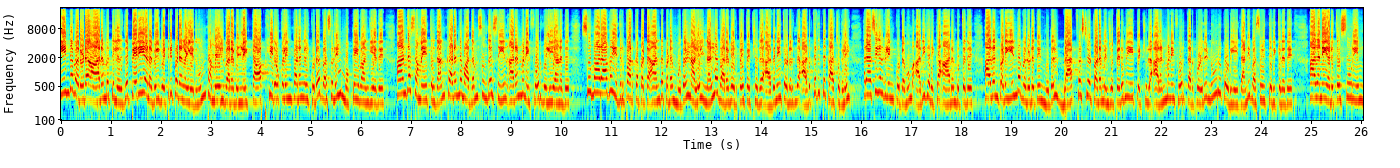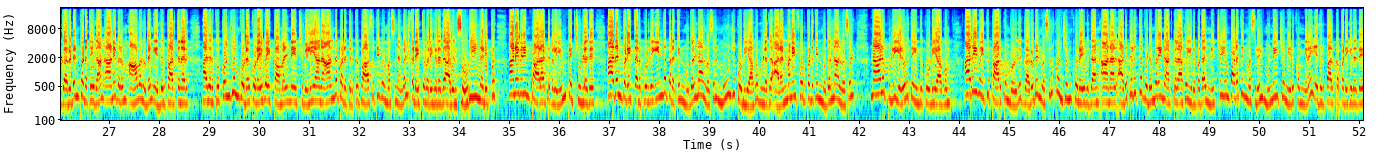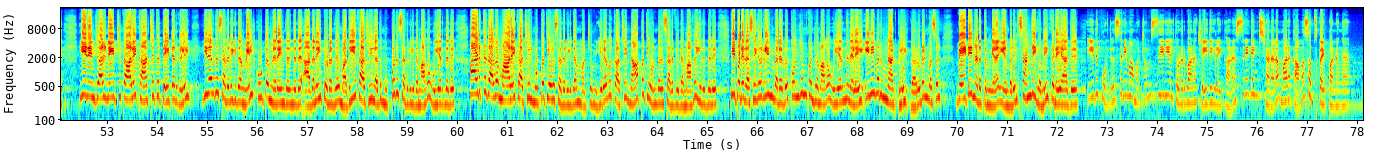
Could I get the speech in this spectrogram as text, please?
இந்த வருட ஆரம்பத்திலிருந்து பெரிய அளவில் வெற்றி படங்கள் எதுவும் தமிழில் வரவில்லை. டாப் ஹீரோக்களின் படங்கள் கூட வசூலில் மொக்கை வாங்கியது. அந்த சமயத்தில் தான் கடந்த மாதம் சுந்தர் சியின் அரண்மனை போர் வெளியானது. சுமாராக எதிர்பார்க்கப்பட்ட அந்த படம் முதல் நாளில் நல்ல வரவேற்பை பெற்றது. அதனைத் தொடர்ந்து அடுத்தடுத்த காட்சிகளில் ரசிகர்களின் கூட்டமும் அதிகரிக்க ஆரம்பித்தது. அதன்படி இந்த வருடத்தின் முதல் பிளாக் பஸ்டர் படம் என்ற பெருமையை பெற்றுள்ள அரண்மனை போர் தற்பொழுது நூறு கோடியை தாண்டி வசூலித்திருக்கிறது. அதனை அடுத்து சூரியன் கருடன் படத்தை தான் அனைவரும் ஆவலுடன் எதிர்பார்த்தனர். அதற்கு கொஞ்சம் கூட குறை வைக்காமல் நேற்று வெளியான அந்த படத்திற்கு பாசிட்டிவ் விமர்சனங்கள் கிடைத்து வருகிறது. அதில் சூரியின் நடிப்பு அனைவரின் பாராட்டுகளையும் பெற்றுள்ளது. அதன்படி தற்பொழுது இந்த படத்தின் முதல் நாள் வசூல் மூன்று கோடியாக உள்ளது. அரண்மனை போர் படத்தின் முதல் நாள் வசூல் நாலு புள்ளி எழுபத்தி ஐந்து கோடியாகும். அதை வைத்து பார்க்கும் பொழுது கருடன் வசூல் கொஞ்சம் குறைவுதான். ஆனால் அடுத்தடுத்த விடுமுறை நாட்களாக இருப்பதால் நிச்சயம் படத்தின் வசூலில் முன்னேற்றம் இருக்கும் என எதிர்பார்க்கப்படுகிறது. ஏனென்றால் நேற்று காலை காட்சிக்கு தியேட்டர்களில் இருபது சதவிகிதம் மேல் கூட்டம் நிறைந்திருந்தது. அதனைத் தொடர்ந்து மதிய காட்சியில் அது முப்பது சதவிகிதமாக உயர் உயர்ந்தது அடுத்ததாக மாலை காட்சியில் முப்பத்தி ஒரு சதவிகிதம் மற்றும் இரவு காட்சி நாற்பத்தி ஒன்பது சதவீதமாக இருந்தது. இப்படி ரசிகர்களின் வரவு கொஞ்சம் கொஞ்சமாக உயர்ந்த நிலையில் இனி வரும் நாட்களில் கருடன் வசூல் வேட்டை நடத்தும் என என்பதில் சந்தேகமே கிடையாது. இது போன்ற சினிமா மற்றும் சீரியல் தொடர்பான செய்திகளைக்கான சினி டைம்ஸ் சேனலை மறக்காம சப்ஸ்கிரைப் பண்ணுங்க.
